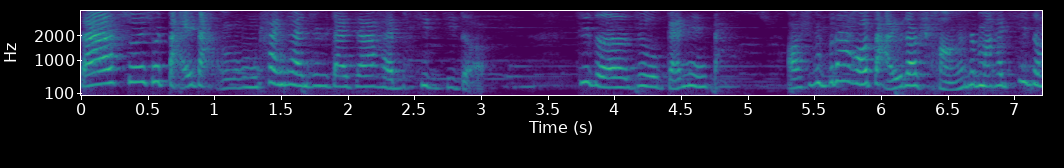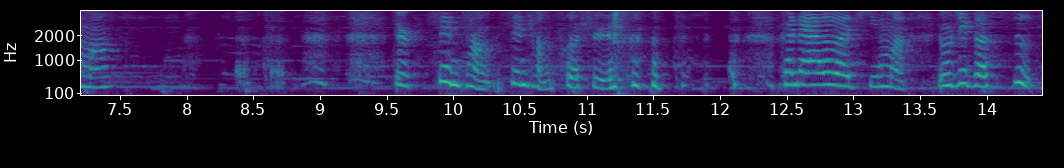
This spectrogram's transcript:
大家说一说，打一打，我们看看，就是大家还记不记得？记得就赶紧打。啊，是不是不太好打？有点长是吗？还记得吗？就是现场现场测试，看大家都在听嘛。就是这个 suit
